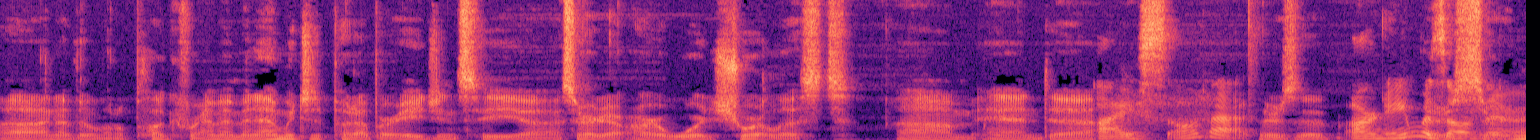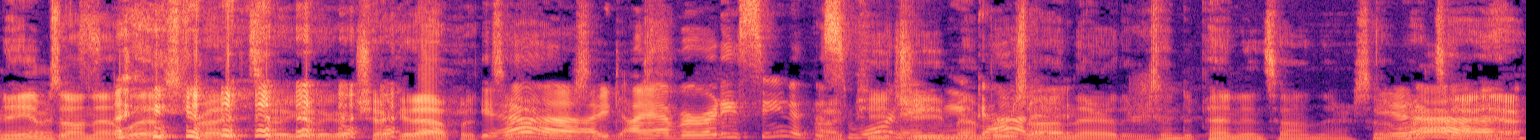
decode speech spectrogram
uh, another little plug for MM&M. We just put up our agency, uh, sorry, our award shortlist. Um, and uh, I saw that. there's a Our name was on there. names on that list, right? So you got to go check it out. But uh, yeah, I, I have already seen it this IPG morning. You members got on there. There's independents on there. So uh, Yeah. yeah,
